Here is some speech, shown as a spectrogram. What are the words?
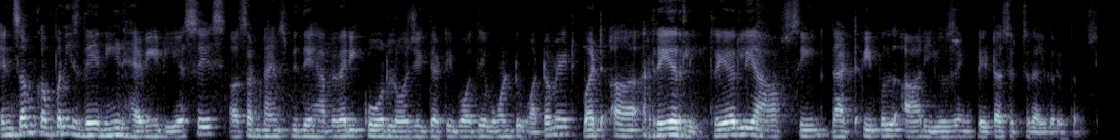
in some companies they need heavy DSAs. Uh, sometimes they have a very core logic that they want to automate, but uh, rarely, rarely I have seen that people are using data structure algorithms.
